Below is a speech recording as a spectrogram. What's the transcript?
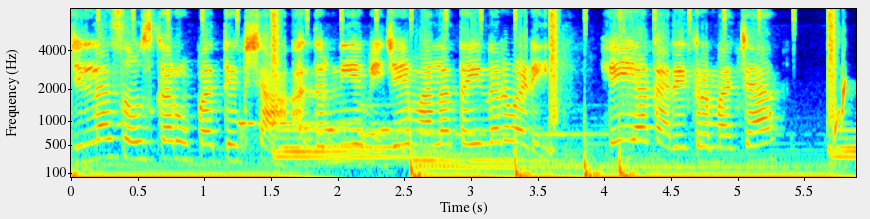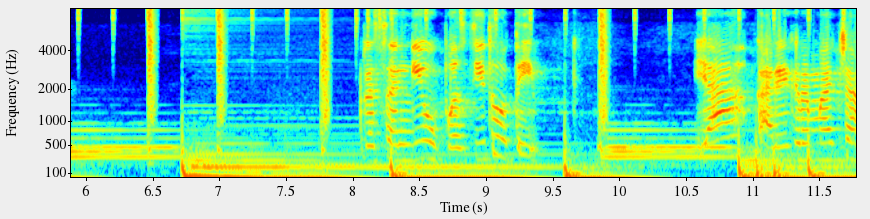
जिल्हा संस्कार उपाध्यक्षा आदरणीय विजय मालाताई नरवाडे हे या कार्यक्रमाच्या प्रसंगी उपस्थित होते. या कार्यक्रमाच्या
